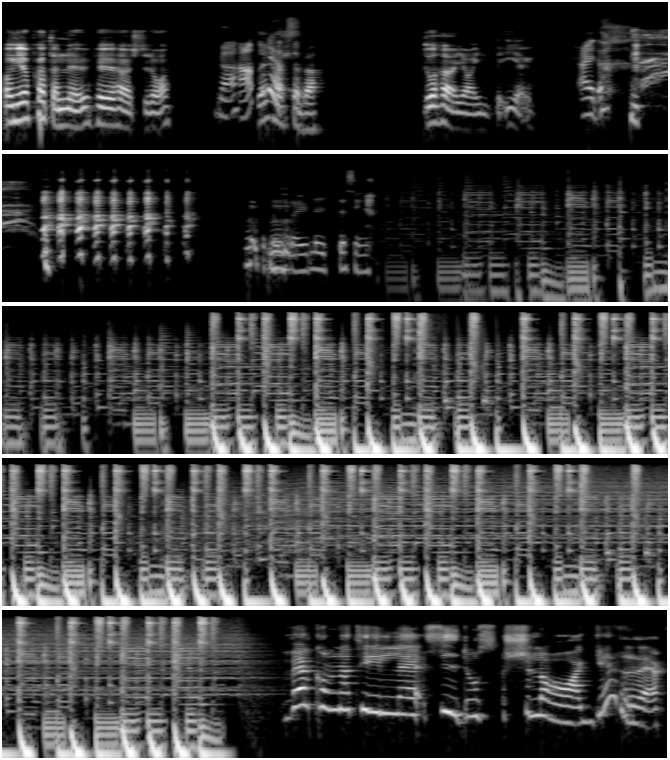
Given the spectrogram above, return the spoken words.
Om jag pratar nu, hur hörs det då? Bra. Ja, Det det hörs det bra. Då hör jag inte er. Aj då. Förlorar ju lite sin... eh, Fidos schlager.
